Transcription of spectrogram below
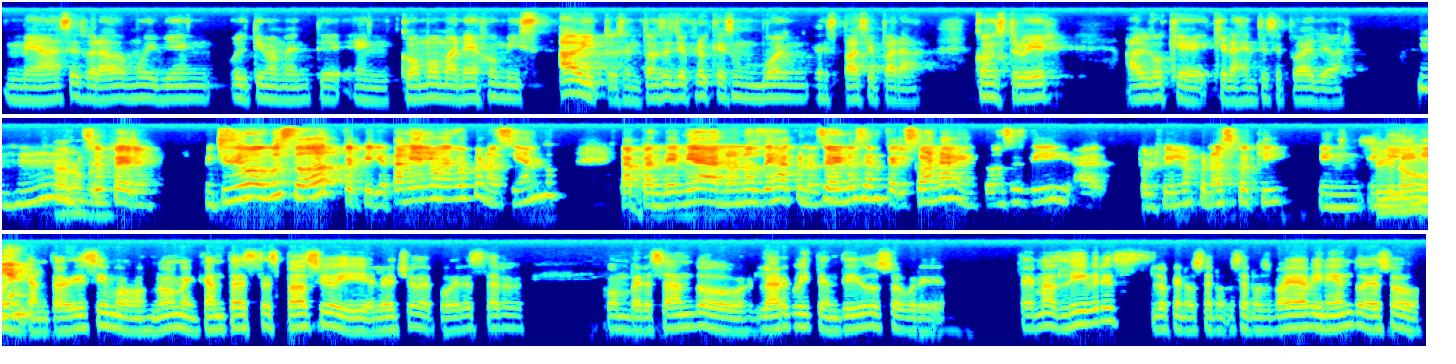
me ha asesorado muy bien últimamente en cómo manejo mis hábitos. Entonces yo creo que es un buen espacio para construir algo que, que la gente se pueda llevar. súper. Muchísimo gusto, porque yo también lo vengo conociendo. La pandemia no nos deja conocernos en persona, entonces di, ah, por fin lo conozco aquí en, sí, no, Encantadísimo, no, me encanta este espacio y el hecho de poder estar conversando largo y tendido sobre temas libres, lo que nos, se nos vaya viniendo, eso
